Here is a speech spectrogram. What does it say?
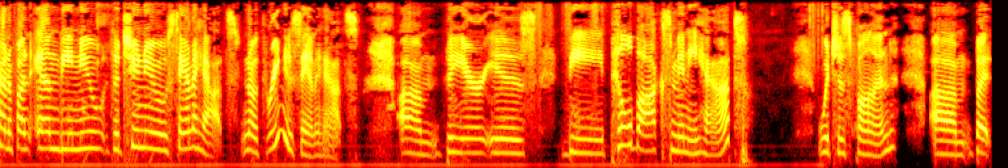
kind of fun. And the new, the two new Santa hats. No, three new Santa hats. Um, there is the Pillbox mini hat, which is fun, um, but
